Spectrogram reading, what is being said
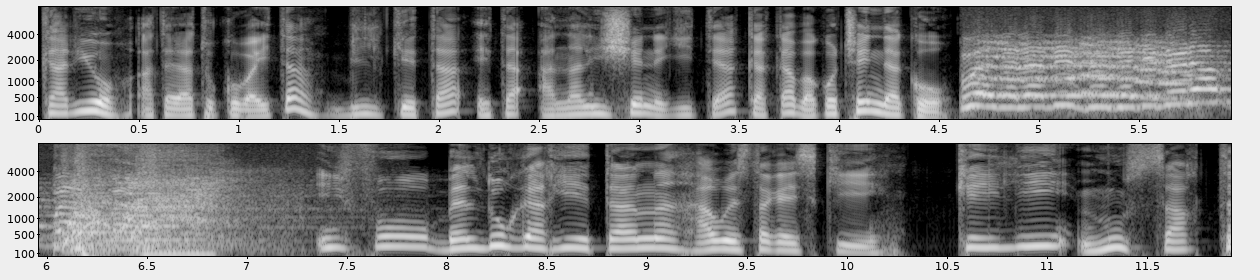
kario ateratuko baita, bilketa eta analixen egitea kakabako txaindako. Info beldurgarrietan hau ez da gaizki. Keili Musart,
